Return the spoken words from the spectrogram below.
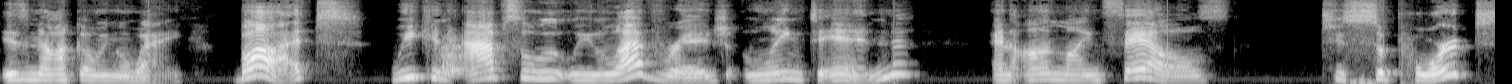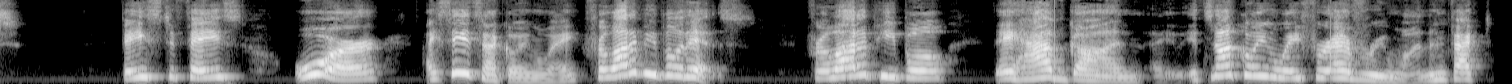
is not going away. But we can absolutely leverage LinkedIn and online sales to support face to face or I say it's not going away. For a lot of people it is. For a lot of people they have gone. It's not going away for everyone. In fact,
